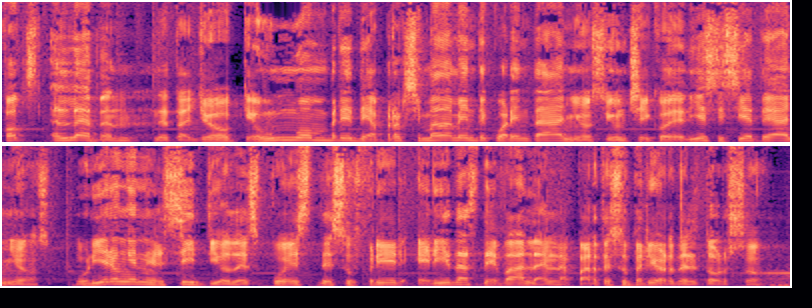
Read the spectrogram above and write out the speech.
Fox 11 detalló que un hombre de aproximadamente 40 años y un chico de 17 años murieron en el sitio después de sufrir heridas de bala en la parte superior del torso.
